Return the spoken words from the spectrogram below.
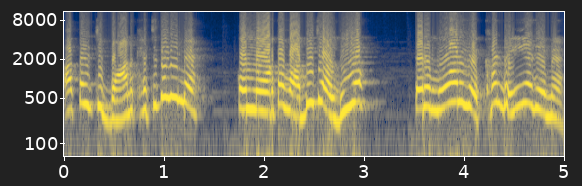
ਆ ਤੇਰੀ ਜ਼ੁਬਾਨ ਖਿੱਚ ਦੇਣੀ ਮੈਂ। ਕੋਈ ਲੋੜ ਤਾਂ ਵਾਧੀ ਚੱਲਦੀ ਆ। ਤੇਰੇ ਮੂੰਹ ਵੱਲ ਵੇਖਣ ਡਈ ਅਜੇ ਮੈਂ।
